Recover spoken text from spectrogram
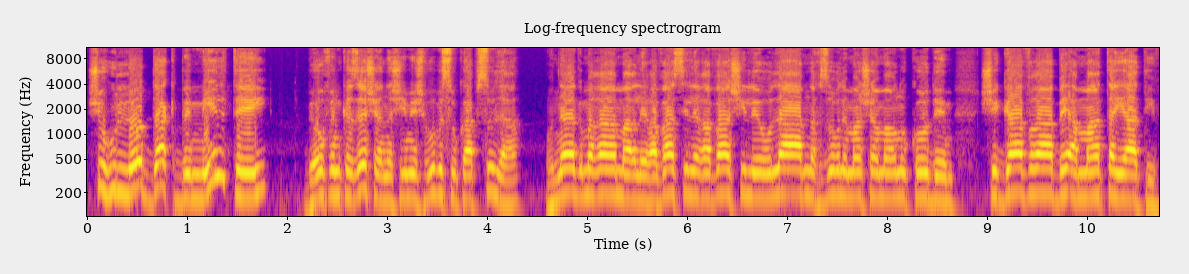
שהוא לא דק במילטי, באופן כזה שאנשים ישבו בסוכה פסולה. עונה הגמרא אמר לרב אסי לרב אשי לעולם, נחזור למה שאמרנו קודם, שגברא באמת היתיב,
